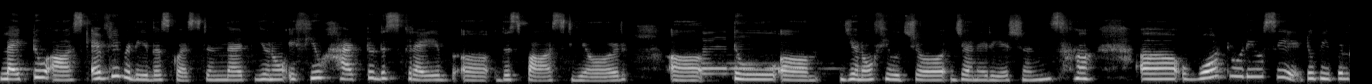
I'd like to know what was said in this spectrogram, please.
like to ask everybody this question that you know if you had to describe uh, this past year uh, to um, you know future generations uh, what would you say to people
